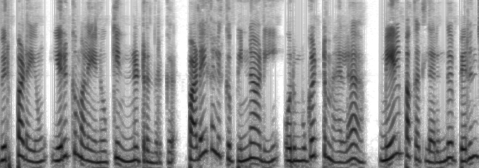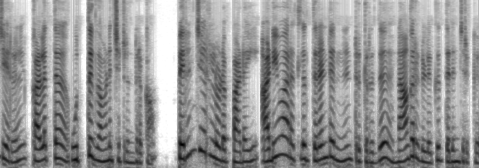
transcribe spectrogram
விற்படையும் எருக்கு மலையை நோக்கி நின்றுட்டு இருந்திருக்கு. படைகளுக்கு பின்னாடி ஒரு முகட்டு மேல மேல் பக்கத்துல இருந்து பெருஞ்சேரல் களத்தை உத்து கவனிச்சிட்டு இருந்திருக்கான் பெருஞ்சேரலோட படை அடிவாரத்துல திரண்டு நின்றுட்டு இருக்கிறது நாகர்களுக்கு தெரிஞ்சிருக்கு.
